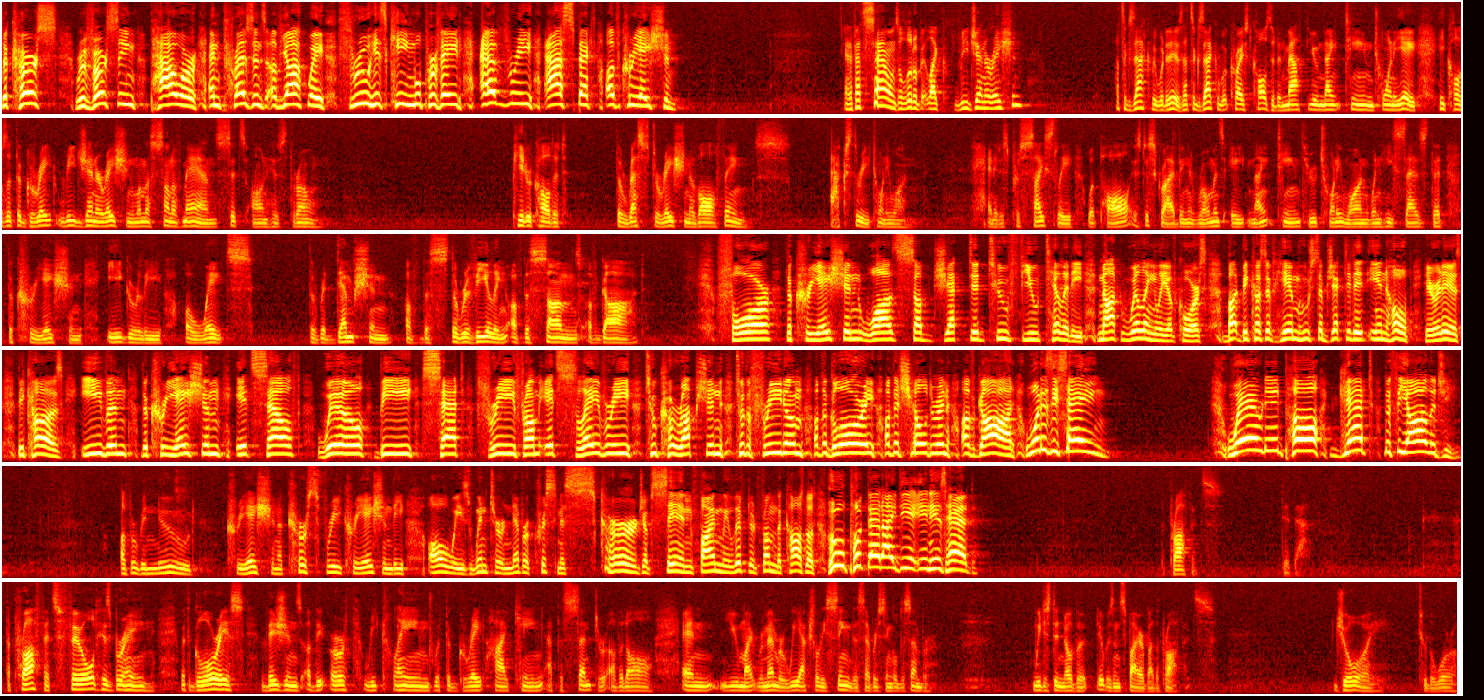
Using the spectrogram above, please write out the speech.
The curse reversing power and presence of Yahweh through his king will pervade every aspect of creation. And if that sounds a little bit like regeneration, that's exactly what it is. That's exactly what Christ calls it in Matthew 19 28. He calls it the great regeneration when the Son of Man sits on his throne. Peter called it the restoration of all things. Acts 3 21. And it is precisely what Paul is describing in Romans 8 19 through 21 when he says that the creation eagerly awaits the redemption of the, the revealing of the sons of God. For the creation was subjected to futility, not willingly, of course, but because of him who subjected it in hope. Here it is because even the creation itself will be set free from its slavery to corruption to the freedom of the glory of the children of God. What is he saying? Where did Paul get the theology? of a renewed creation, a curse free creation, the always winter, never Christmas scourge of sin finally lifted from the cosmos. Who put that idea in his head? The prophets did that. The prophets filled his brain with glorious visions of the earth reclaimed with the great high king at the center of it all. And you might remember, we actually sing this every single December. We just didn't know that it was inspired by the prophets. Joy to the world.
